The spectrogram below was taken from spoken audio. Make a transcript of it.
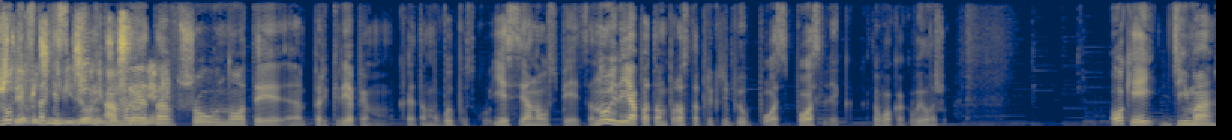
ну, ты, кстати, не видел скинь, а мы это в шоу-ноты э, прикрепим к этому выпуску, если оно успеется. Ну, или я потом просто прикреплю пос после того, как выложу. Окей, Дима,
